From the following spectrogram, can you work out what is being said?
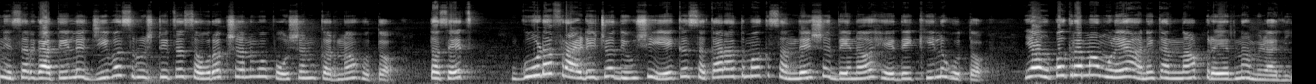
निसर्गातील जीवसृष्टीचं संरक्षण व पोषण करणं होतं. तसेच गुड फ्रायडेच्या दिवशी एक सकारात्मक संदेश देणं हे देखील होतं. या उपक्रमामुळे अनेकांना प्रेरणा मिळाली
